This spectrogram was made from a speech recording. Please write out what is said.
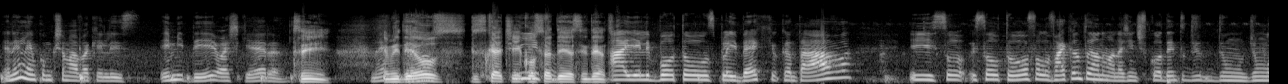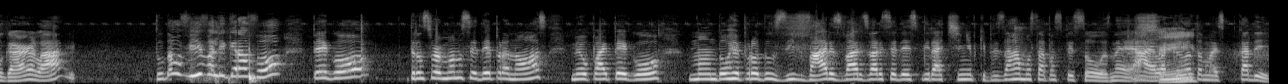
Eu nem lembro como que chamava aqueles MD, eu acho que era. Sim. Né? Me deu os disquetinhos com. CD assim dentro. Aí ele botou os playback que eu cantava e, sol- e soltou, falou, vai cantando, mano. A gente ficou dentro de, de um, de um lugar lá, tudo ao vivo, ele gravou, pegou, transformou no CD pra nós. Meu pai pegou, mandou reproduzir vários, vários, vários CDs piratinha, porque precisava mostrar pras pessoas, né? Ah, ela Sim. canta, mas cadê?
